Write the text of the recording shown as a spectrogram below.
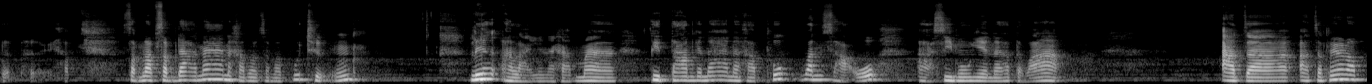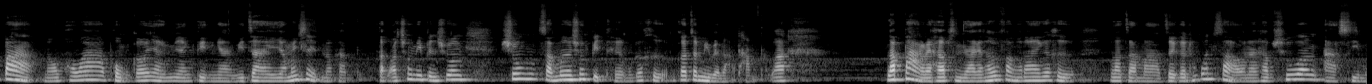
เปิดเผยครับสำหรับสัปดาห์หน้านะครับ เราจะมาพูดถึงเรื่องอะไรนะครับ มาติดตามกันได้นะครับ ทุกวันเสาร์อ่าสี่โมงเย็นนะครับ แต่ว่า อาจจะอาจจะไม่รับปากเนาะเพราะว่าผมก็ยังยังติดงานวิจัยยังไม่เสร็จนะครับ แต่ว่าช่วงนี้เป็นช่วงช่วง summer ช่วงปิดเทอมก็คือ ก็จะมีเวลาทำแต่ว่า รับปากเลยครับ สัญญากับท่านผู้ฟังก็ได้ก็คือ เราจะมาเจอกันทุกวันเสาร์นะครับ ช่วงอ่าสี่โมง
